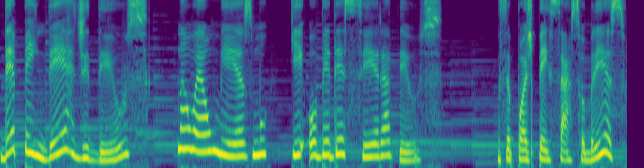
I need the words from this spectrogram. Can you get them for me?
depender de Deus não é o mesmo que obedecer a Deus. Você pode pensar sobre isso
